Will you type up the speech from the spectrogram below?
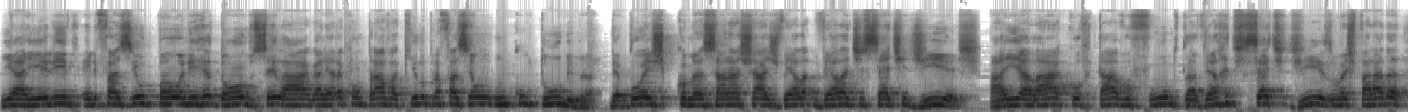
E aí ele, ele fazia o pão ali redondo, sei lá. A galera comprava aquilo pra fazer um, um cultube, bro. Depois começaram a achar as velas vela de sete dias. Aí ia lá, cortava o fundo da vela de sete dias. Umas paradas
